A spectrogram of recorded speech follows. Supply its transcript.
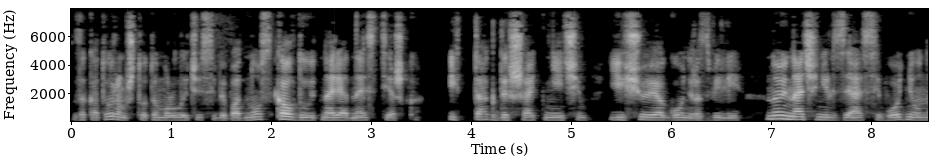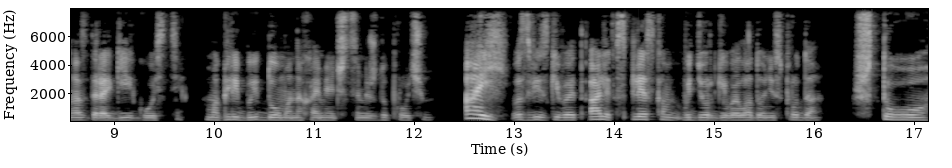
за которым что-то мурлыча себе под нос колдует нарядная стежка. И так дышать нечем, еще и огонь развели. Но иначе нельзя, сегодня у нас дорогие гости. Могли бы и дома нахомячиться, между прочим. «Ай!» — взвизгивает Алекс, с плеском выдергивая ладони с пруда. «Что?»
